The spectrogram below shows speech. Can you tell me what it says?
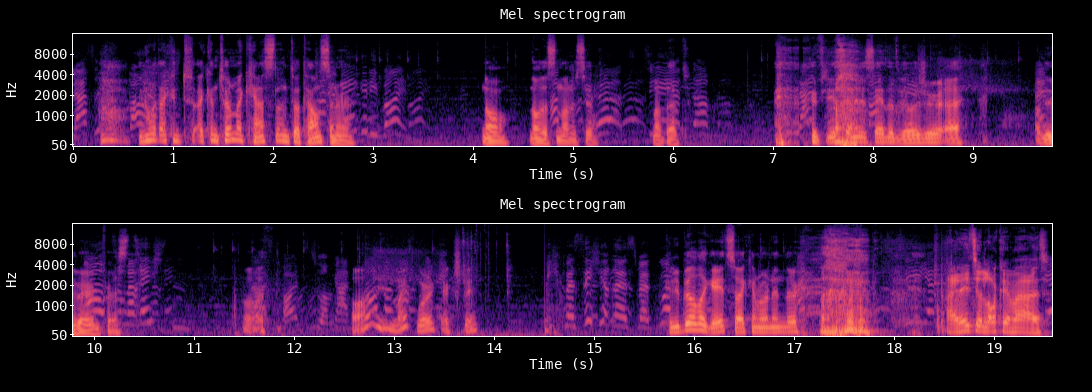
lasse dich You know what? I can t- I can turn my castle into a town center. Wege die Beine. No, no, that's another civ. Hört, Not bad. if you send me to save that villager, uh, I'll be very impressed. Oh, oh, it might work actually. Ich versichere, es wird gut. Can you build a gate so I can run in there? I need to lock him out. Gern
